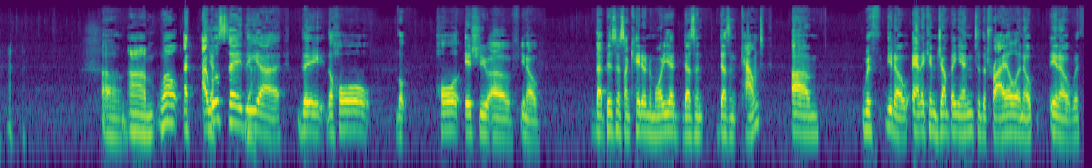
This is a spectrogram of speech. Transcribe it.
Um, well, I, I Yeah. will say the uh, the the whole the whole issue of you know that business on Cato Neimoidia doesn't doesn't count. Um, with you know Anakin jumping into the trial and you know with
